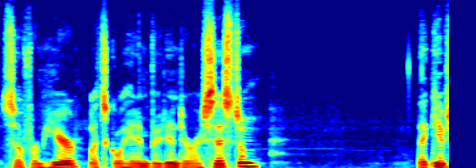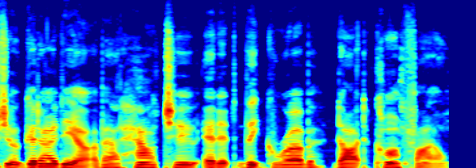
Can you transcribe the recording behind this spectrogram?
So from here, let's go ahead and boot into our system. That gives you a good idea about how to edit the grub.conf file.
